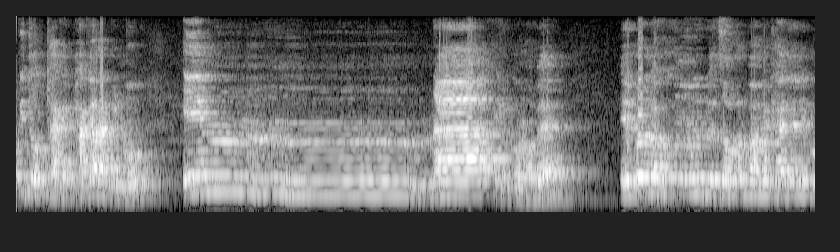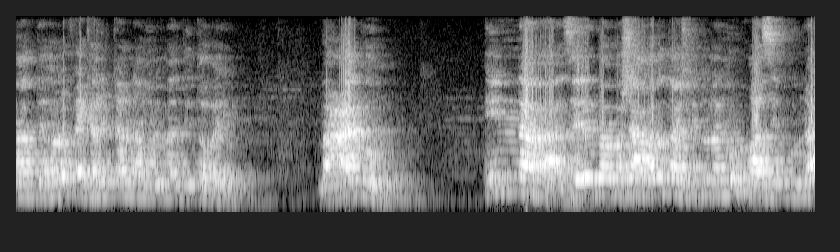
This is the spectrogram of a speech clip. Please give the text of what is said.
পৃথক থাকে, ফাঁকা রাখবেন মুখ। ইন না এরকম হবে। এরপর লক্ষ্য করুন উপরে জবর বামে খালি আলিফ মাদ্দে হরফ এক আলিফ টান নাম হলো মাদ্দি তবাই মাআকুম, ইন্নামা জেরের বাম পাশে আবারও তাসদিদুল নুন ওয়াজিব গুণা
